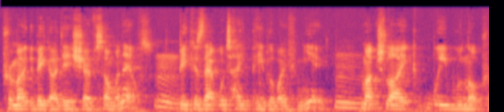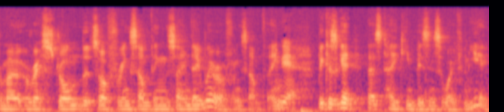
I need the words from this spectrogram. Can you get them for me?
promote the Big Idea Show for someone else Mm. because that will take people away from you. Much like we will not promote a restaurant that's offering something the same day we're offering something. Yeah. Because again, that's taking business away from you.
